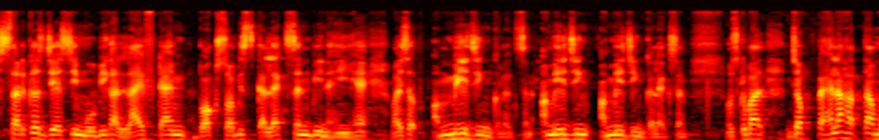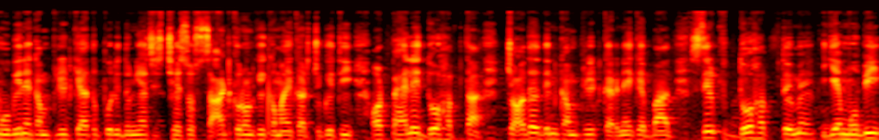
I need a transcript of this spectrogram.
सर्कस जैसी मूवी का life time box office collection भी नहीं है। भाई साहब amazing collection amazing amazing collection उसके बाद जब पहला हफ़्ता मूवी ने कंप्लीट किया तो पूरी दुनिया से 660 करोड़ की कमाई कर चुकी थी और पहले दो हफ़्ता चौदह दिन कंप्लीट करने के बाद सिर्फ़ दो हफ़्ते में ये मूवी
